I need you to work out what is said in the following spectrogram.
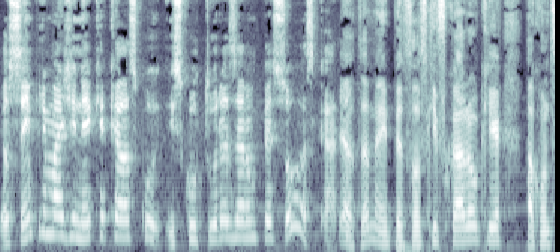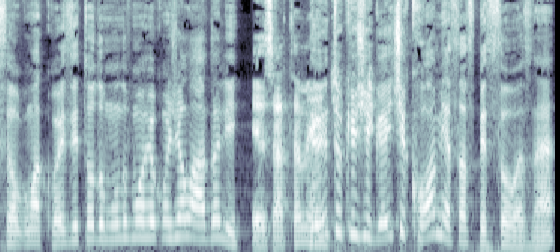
eu sempre imaginei que aquelas cu- esculturas eram pessoas, cara. Eu também, pessoas que ficaram que aconteceu alguma coisa e todo mundo morreu congelado ali. Exatamente. Tanto que o gigante come essas pessoas, né?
